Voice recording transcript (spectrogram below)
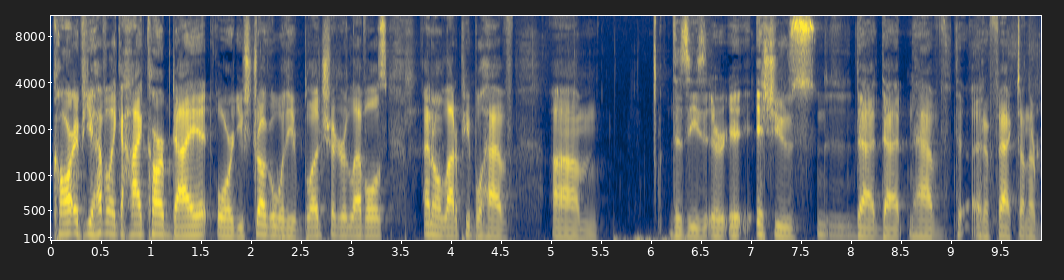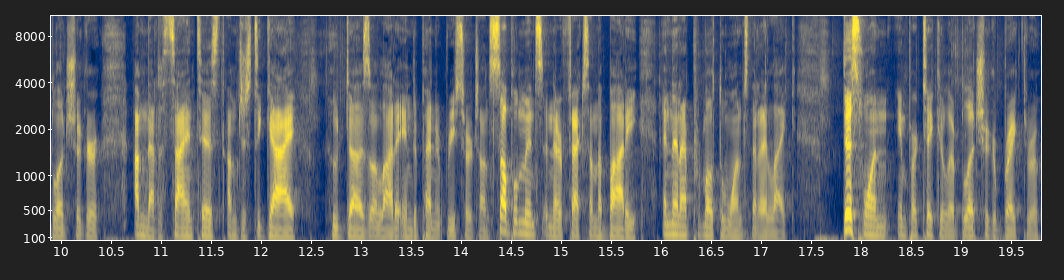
car if you have like a high carb diet or you struggle with your blood sugar levels. I know a lot of people have um, disease or issues that that have an effect on their blood sugar. I'm not a scientist. I'm just a guy who does a lot of independent research on supplements and their effects on the body, and then I promote the ones that I like. This one in particular, blood sugar breakthrough,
